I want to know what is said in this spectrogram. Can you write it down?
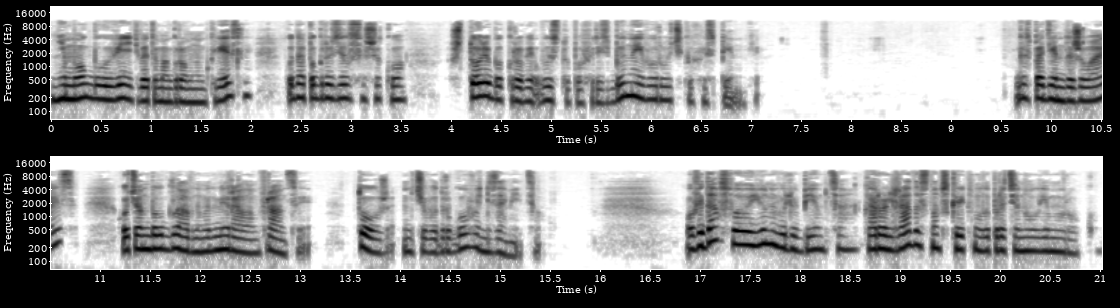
не мог бы увидеть в этом огромном кресле, куда погрузился Шико, что-либо, кроме выступов резьбы на его ручках и спинке. Господин де Жуаес, хоть он был главным адмиралом Франции, тоже ничего другого не заметил. Увидав своего юного любимца, король радостно вскрикнул и протянул ему руку.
